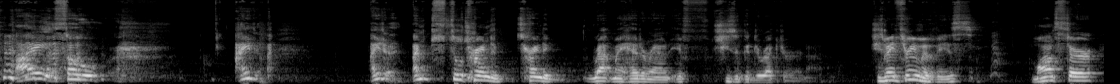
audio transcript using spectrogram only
I so I I I'm still trying to trying to wrap my head around if she's a good director or not. She's made three movies. Monster,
